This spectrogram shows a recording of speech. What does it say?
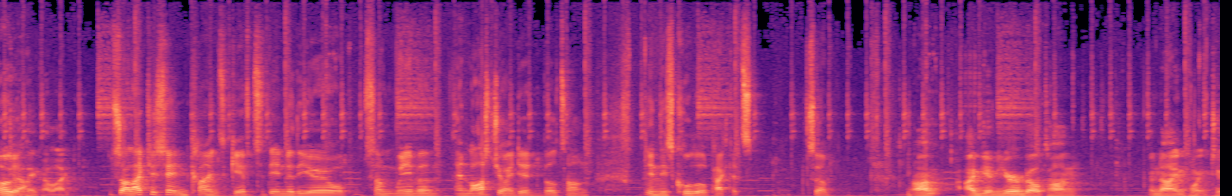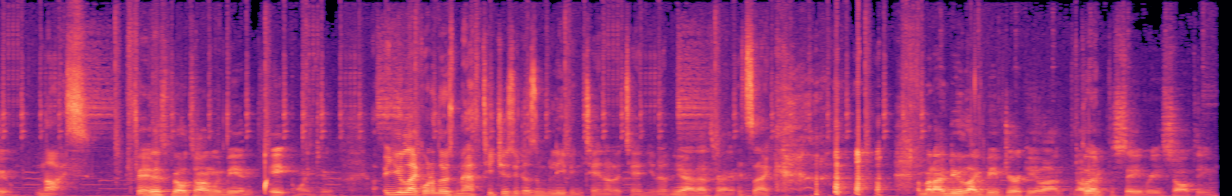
Oh, yeah. I think I liked. So I like to send clients gifts at the end of the year or some whenever. And last year I did biltong in these cool little packets. So Um, I'd give your biltong a 9.2. nice. Fair. This biltong would be an 8.2. Are you like one of those math teachers who doesn't believe in 10 out of 10, you know? Yeah, that's right. It's like, But I do like beef jerky a lot. I Good. like the savory, salty. You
